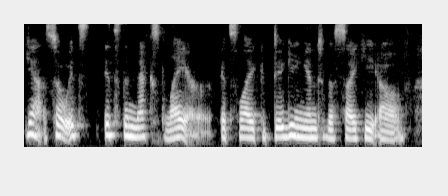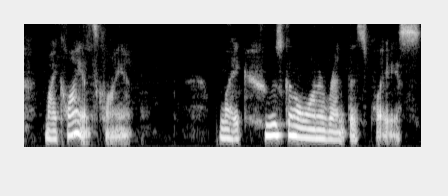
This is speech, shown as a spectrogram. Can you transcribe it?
Yeah, so it's it's the next layer. It's like digging into the psyche of my client's client. Like who's going to want to rent this place?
